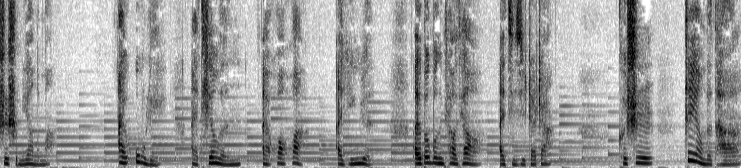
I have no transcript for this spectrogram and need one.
是什么样的吗？爱物理，爱天文，爱画画，爱音乐，爱蹦蹦跳跳，爱叽叽喳喳。可是，这样的他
